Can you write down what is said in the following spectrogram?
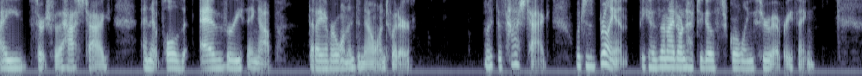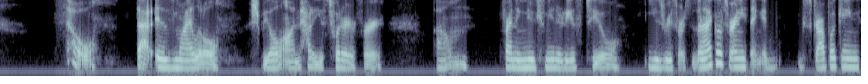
I search for the hashtag and it pulls everything up that I ever wanted to know on Twitter with this hashtag, which is brilliant because then I don't have to go scrolling through everything. So that is my little spiel on how to use Twitter for um, finding new communities to use resources. And that goes for anything it, scrapbooking,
